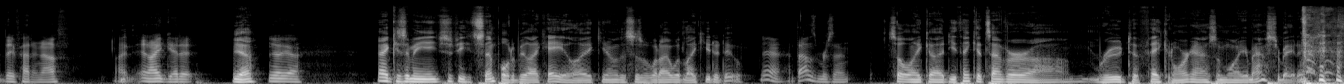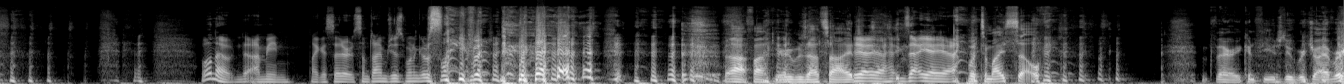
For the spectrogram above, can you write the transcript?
they've had enough, I, and I get it. yeah, Yeah, yeah, yeah, because I mean, it'd just be simple to be like, "Hey, like, you know, this is what I would like you to do." yeah, a thousand percent. So, like, uh, do you think it's ever um, rude to fake an orgasm while you're masturbating? Well, no, I mean, like I said, sometimes you just want to go to sleep. ah, fuck, your was outside, yeah, yeah, exactly. Yeah, Yeah, but to myself. Very confused Uber driver.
